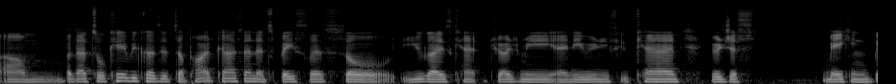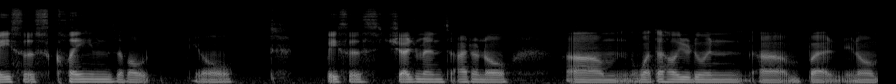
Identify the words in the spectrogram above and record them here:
Um, but that's okay because it's a podcast and it's baseless, so you guys can't judge me. And even if you can, you're just making baseless claims about, you know, baseless judgments. I don't know um, what the hell you're doing. Um, but you know,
